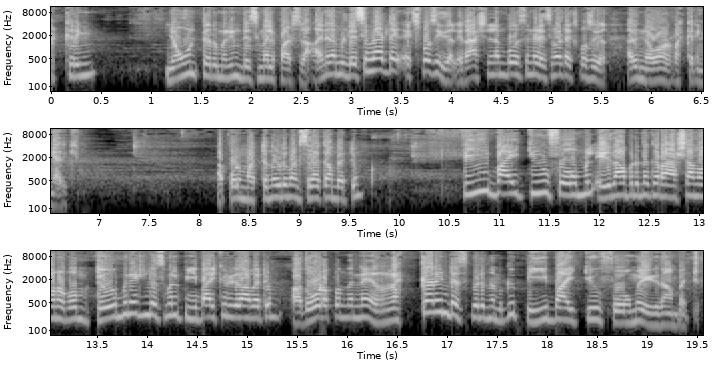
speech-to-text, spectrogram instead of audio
recurring non terminal decimal പാർട്സിലാണ് അതിന് നമ്മൾ ഡെസിമലായിട്ട് എക്സ്പോസ് ചെയ്താൽ ഇറാഷണൽ നമ്പേഴ്സിന്റെ ഡെസിമലായിട്ട് എക്സ്പോസ് ചെയ്താൽ അത് നോൺ റെക്കറിംഗ് ആയിരിക്കും. അപ്പോൾ മറ്റൊന്നുകൂടി മനസ്സിലാക്കാൻ പറ്റും. പി ബൈ ക്യൂ ഫോമിൽ എഴുതാൻ പറ്റുന്ന റാഷൻ എന്ന് പറഞ്ഞപ്പോൾ terminating decimal p by q എഴുതാൻ പറ്റും. അതോടൊപ്പം തന്നെ റെക്കറിംഗ് ഡെസിമൽ നമുക്ക് പി ബൈ ക്യൂ ഫോമിൽ എഴുതാൻ പറ്റും.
